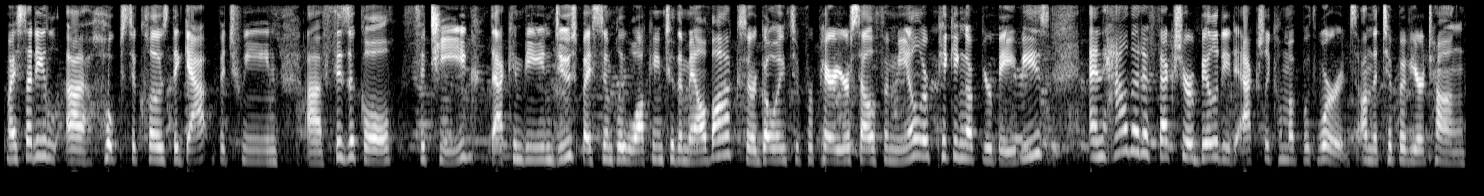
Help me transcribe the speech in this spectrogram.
My study uh, hopes to close the gap between uh, physical fatigue that can be induced by simply walking to the mailbox or going to prepare yourself a meal or picking up your babies, and how that affects your ability to actually come up with words on the tip of your tongue.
